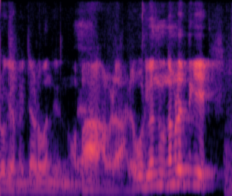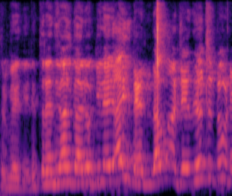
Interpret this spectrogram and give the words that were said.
പ്രോഗ്രാം അവിടെ വന്നിരുന്നു. അപ്പൊ അവൾ ആൾ ഓടി വന്നു. നമ്മുടെ അടുത്തേക്ക് ത്രിവേദിയിൽ ഇത്രയധികം ആൾക്കാർ നോക്കി ഇതെന്താ ഓടി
